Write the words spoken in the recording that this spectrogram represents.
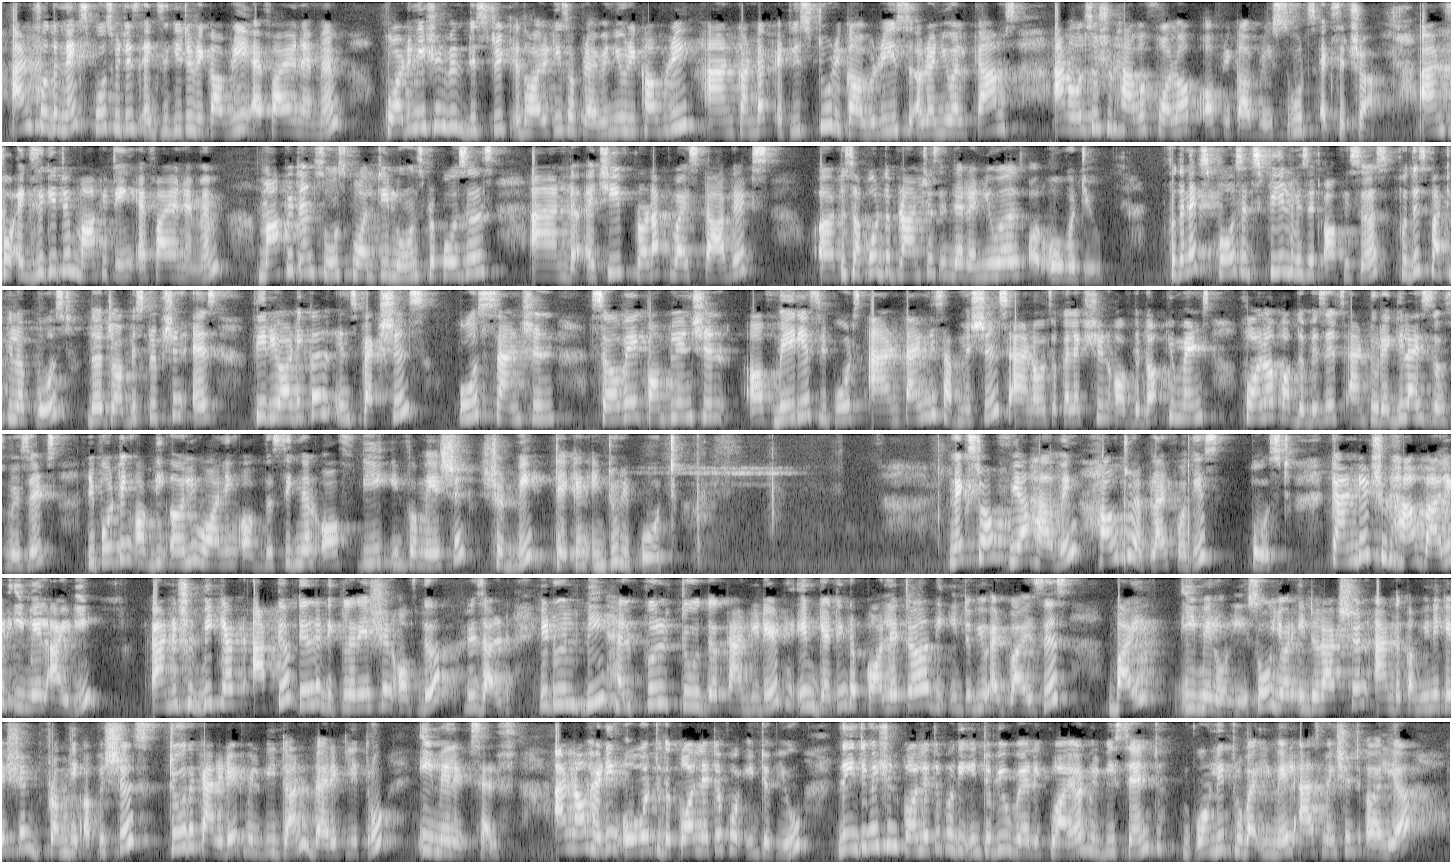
And for the next post which is executive recovery FI and MM, coordination with district authorities of revenue recovery and conduct at least two recoveries uh, renewal camps and also should have a follow-up of recovery suits etc and for executive marketing fi and mm market and source quality loans proposals and achieve product wise targets uh, to support the branches in their renewals or overdue for the next post, it's field visit officers. For this particular post, the job description is periodical inspections post-sanction survey completion of various reports and timely submissions and also collection of the documents, follow-up of the visits and to regularize those visits, reporting of the early warning of the signal of the information should be taken into report. Next off, we are having how to apply for this post. Candidate should have valid email ID and it should be kept active till the declaration of the result. It will be helpful to the candidate in getting the call letter, the interview advices by email only. So your interaction and the communication from the officials to the candidate will be done directly through email itself. And now heading over to the call letter for interview. The intimation call letter for the interview where required will be sent only through by email as mentioned earlier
